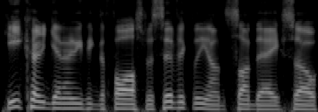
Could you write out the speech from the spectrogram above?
he couldn't get anything to fall specifically on Sunday. So,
